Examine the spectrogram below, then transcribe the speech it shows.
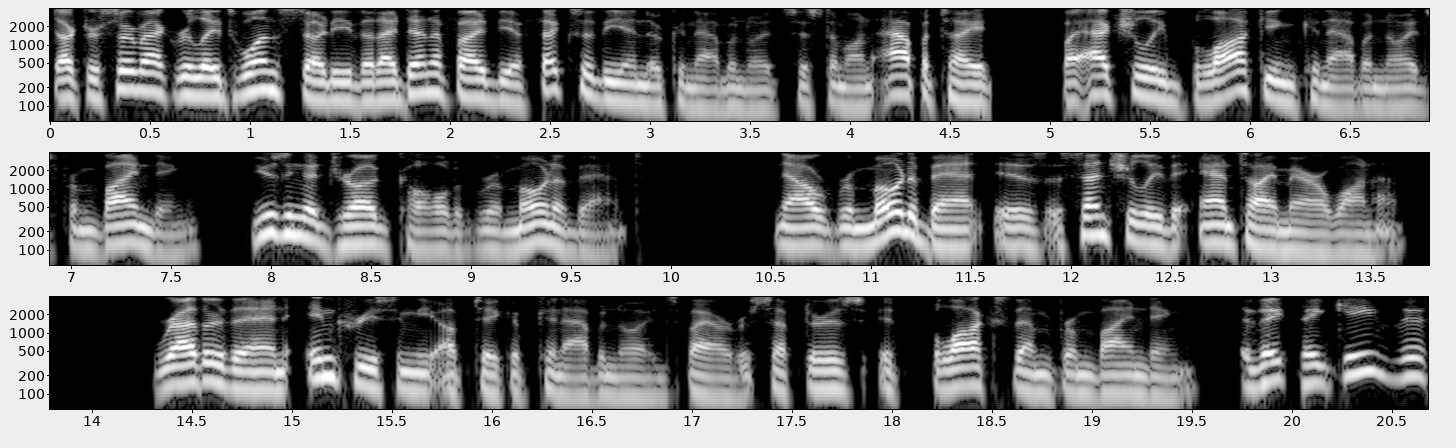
Dr. Cermak relates one study that identified the effects of the endocannabinoid system on appetite by actually blocking cannabinoids from binding using a drug called rimonabant. Now, rimonabant is essentially the anti marijuana. Rather than increasing the uptake of cannabinoids by our receptors, it blocks them from binding. They, they gave this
